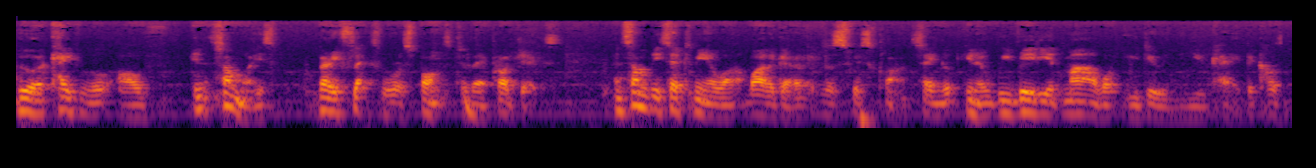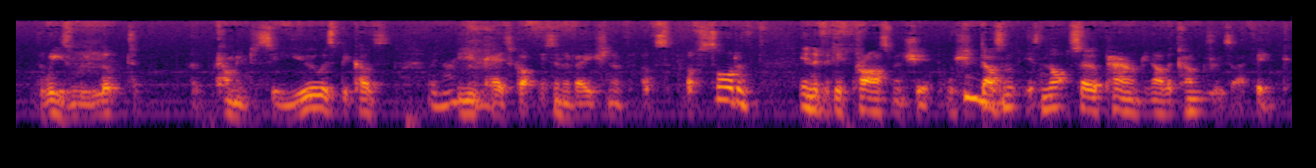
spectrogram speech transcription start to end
who are capable of, in some ways, very flexible response to their projects. And somebody said to me a while, while ago, it was a Swiss client, saying, look, you know, we really admire what you do in the UK because the reason we looked at coming to see you is because the UK's got this innovation of, of, of sort of innovative craftsmanship, which mm. doesn't is not so apparent in other countries, I think.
